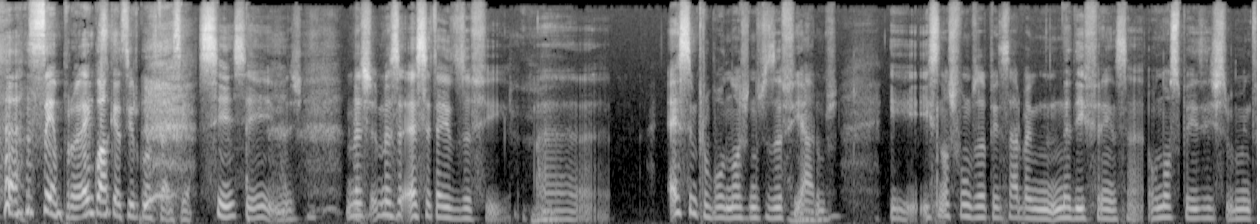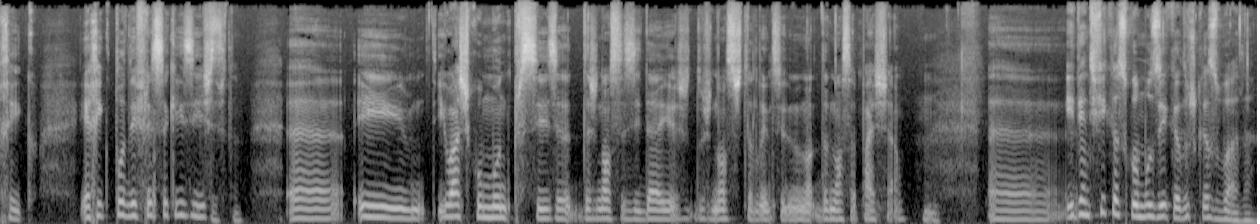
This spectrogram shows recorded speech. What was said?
sempre, em qualquer circunstância. Sim, sim, mas, mas, mas aceitei o desafio. Uh, é sempre bom nós nos desafiarmos. E, e, se nós formos a pensar bem na diferença, o nosso país é extremamente rico. É rico pela diferença que existe. Uh, e eu acho que o mundo precisa das nossas ideias, dos nossos talentos e da nossa paixão. Hum. Uh... Identifica-se com a música dos Casuada?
